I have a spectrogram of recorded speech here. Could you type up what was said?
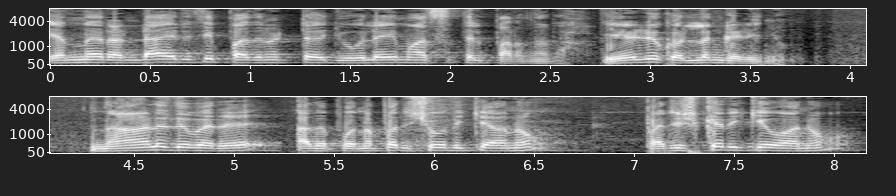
എന്ന് രണ്ടായിരത്തി പതിനെട്ട് ജൂലൈ മാസത്തിൽ പറഞ്ഞതാണ് ഏഴ് കൊല്ലം കഴിഞ്ഞു. നാളിതുവരെ അത് പുനഃപരിശോധിക്കാനോ പരിഷ്കരിക്കുവാനോ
